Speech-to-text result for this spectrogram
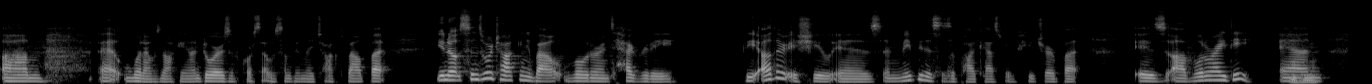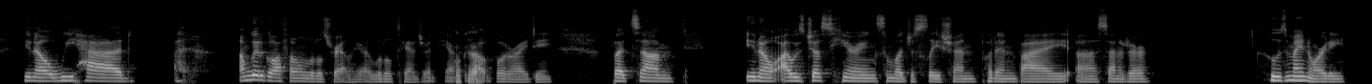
um, uh, when I was knocking on doors. Of course, that was something they talked about. But, you know, since we're talking about voter integrity, the other issue is, and maybe this is a podcast for the future, but is uh, voter ID. hmm And, you know, we had, I'm going to go off on a little trail here, a little tangent here Okay. about voter ID. But, um, you know, I was just hearing some legislation put in by a senator who's a minority,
